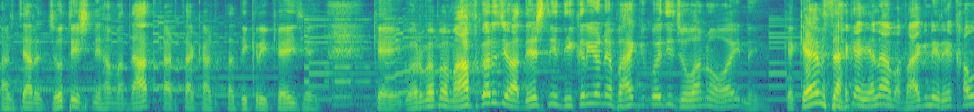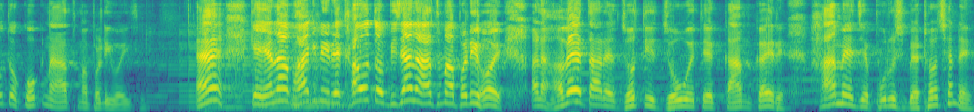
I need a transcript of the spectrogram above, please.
અને ત્યારે જ્યોતિષની આમાં દાંત કાઢતા કાઢતા દીકરી કહે છે કે, ગોર બાપા, માફ કરજો, આ દેશની દીકરીઓને ભાગ્ય કોઈ દી જોવાનો હોય નહીં. કે કેમ કે એના ભાગની રેખાઓ તો કોકના હાથમાં પડી હોય છે. હે? કે એના ભાગની રેખાઓ તો બીજાના હાથમાં પડી હોય. અને હવે તારે જ્યોતિષ જોવું હોય તો એક કામ કર. સામે જે પુરુષ બેઠો છે ને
